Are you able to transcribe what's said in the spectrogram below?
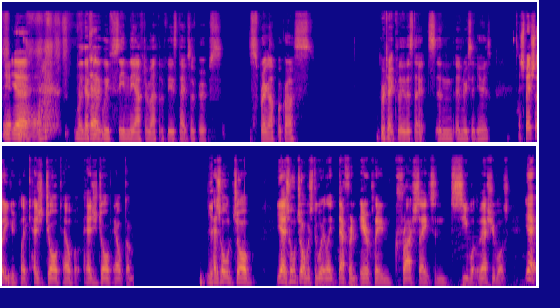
Yeah. Like I The- feel like we've seen the aftermath of these types of groups spring up across, particularly the states in in recent years. Especially you like his job help his job helped him. Yeah. His whole job, yeah, his whole job was to go to like different airplane crash sites and see what the issue was. Yeah,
